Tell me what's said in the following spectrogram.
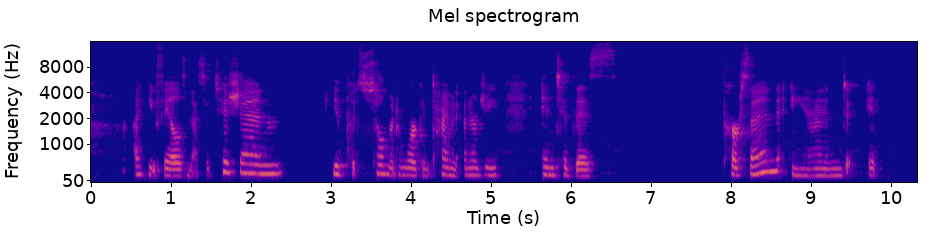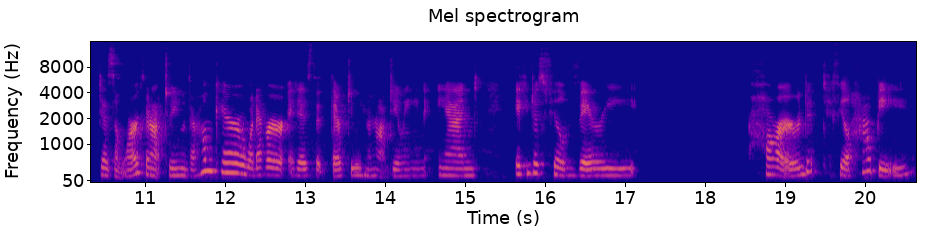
like you fail as an esthetician. You've put so much work and time and energy into this person, and it doesn't work. They're not doing with their home care or whatever it is that they're doing or not doing. And it can just feel very hard to feel happy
